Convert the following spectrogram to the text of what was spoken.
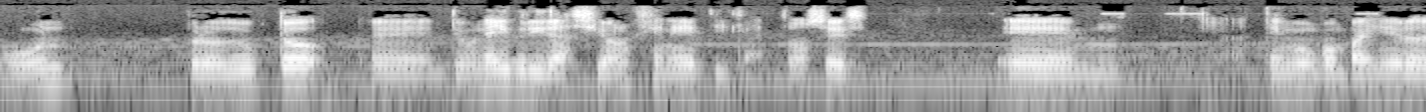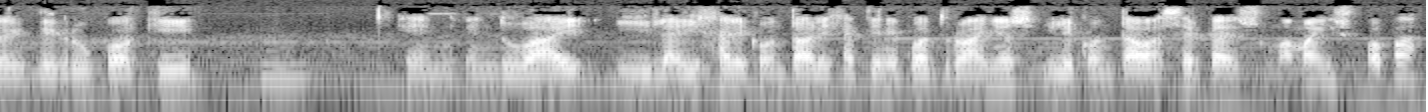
un producto eh, de una hibridación genética. Entonces, eh, tengo un compañero de- grupo aquí Mm. En, en Dubái y la hija le contaba, la hija tiene cuatro años y le contaba acerca de su mamá y su papá.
